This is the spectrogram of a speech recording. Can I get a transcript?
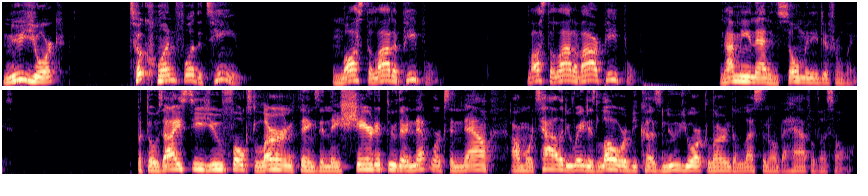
New York took one for the team and lost a lot of people, lost a lot of our people. And I mean that in so many different ways. But those ICU folks learned things and they shared it through their networks. And now our mortality rate is lower because New York learned a lesson on behalf of us all.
